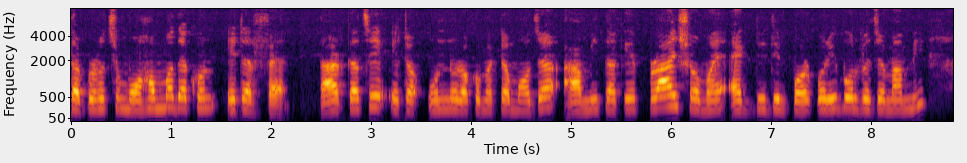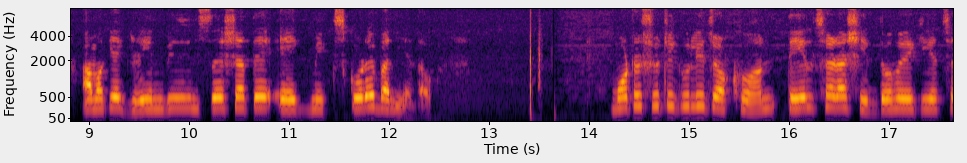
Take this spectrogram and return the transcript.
তারপর হচ্ছে মোহাম্মদ এখন এটার ফ্যান তার কাছে এটা অন্য রকম একটা মজা। আমি তাকে প্রায় সময় এক দুই দিন পর পরই বলবে যে, মাম্মি, আমাকে গ্রিন বিনসের সাথে এগ মিক্স করে বানিয়ে দাও। মটরশুঁটিগুলি যখন তেল ছাড়া সিদ্ধ হয়ে গিয়েছে,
